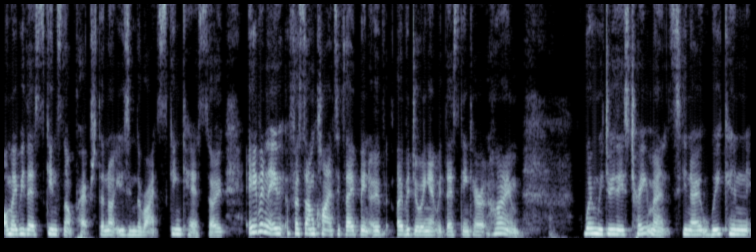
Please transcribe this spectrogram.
Or maybe their skin's not prepped they're not using the right skincare. So even if, for some clients if they've been over, overdoing it with their skincare at home when we do these treatments you know we can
